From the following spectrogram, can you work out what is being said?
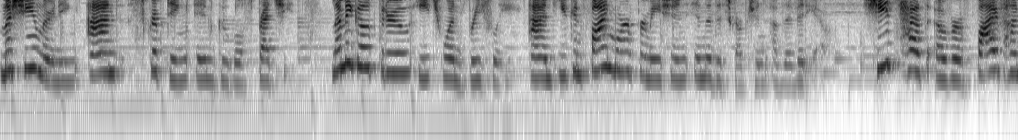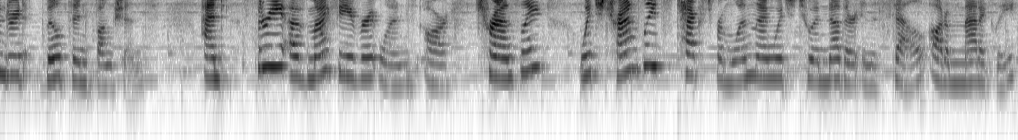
machine learning, and scripting in Google Spreadsheets. Let me go through each one briefly, and you can find more information in the description of the video. Sheets has over 500 built-in functions, and three of my favorite ones are Translate, which translates text from one language to another in a cell automatically.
